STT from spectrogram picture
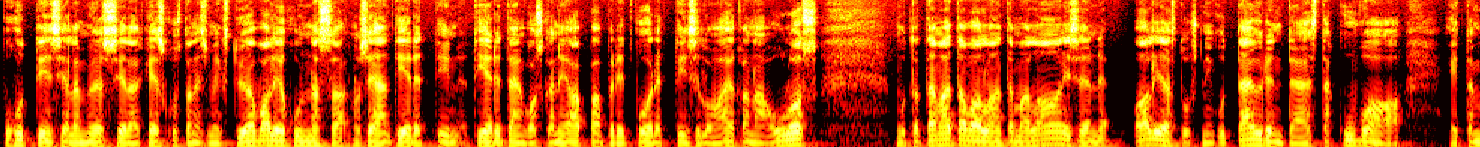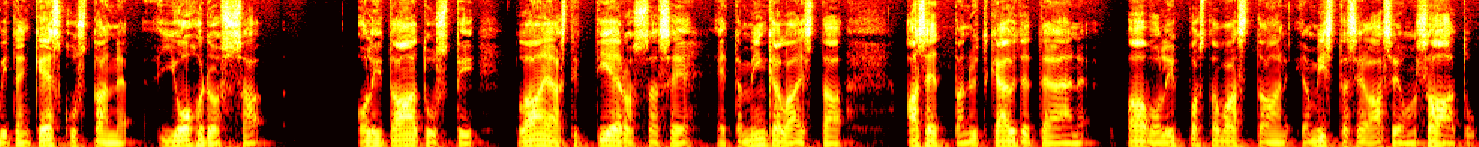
puhuttiin siellä myös siellä keskustan esimerkiksi työvaliokunnassa. No sehän tiedettiin, tiedetään, koska ne paperit vuodettiin silloin aikanaan ulos. Mutta tämä tavallaan tämä Laanisen paljastus niin kuin täydentää sitä kuvaa, että miten keskustan johdossa oli taatusti laajasti tiedossa se, että minkälaista asetta nyt käytetään Paavo Lipposta vastaan ja mistä se ase on saatu.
